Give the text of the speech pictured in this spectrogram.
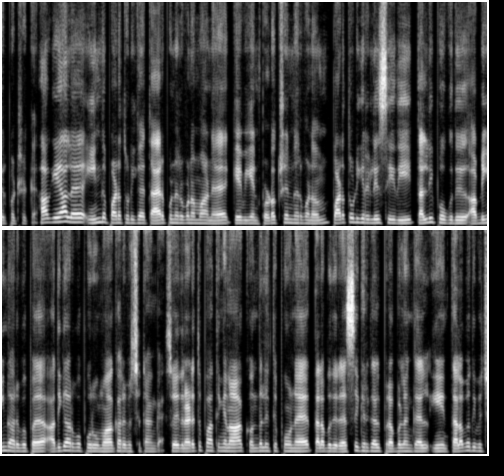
ஏற்பட்டிருக்கு. ஆகையால இந்த படத்துடைய தயாரிப்பு நிறுவனமான கேவிஎன் ப்ரொடக்ஷன் நிறுவனம் படத்துடைய ரிலீஸ் செய்தி தள்ளி போகுது அப்படின்ற அறிவிப்பை அதிகாரப்பூர்வமாக அறிவிச்சிட்டாங்க. ஸோ இதில் அடுத்து பார்த்தீங்கன்னா கொந்தளித்து போன தளபதி ரசிகர்கள் பிரபலங்கள் ஏன் தளபதி விஜய்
